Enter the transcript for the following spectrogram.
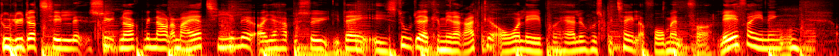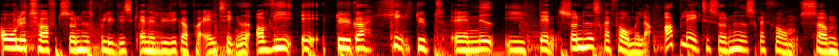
Du lytter til Sygt Nok. Mit navn er Maja Thiele, og jeg har besøg i dag i studiet af Camilla Ratke, overlæge på Herlev Hospital og formand for Lægeforeningen, og Ole Toft, sundhedspolitisk analytiker på Altinget. Og vi øh, dykker helt dybt øh, ned i den sundhedsreform, eller oplæg til sundhedsreform, som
